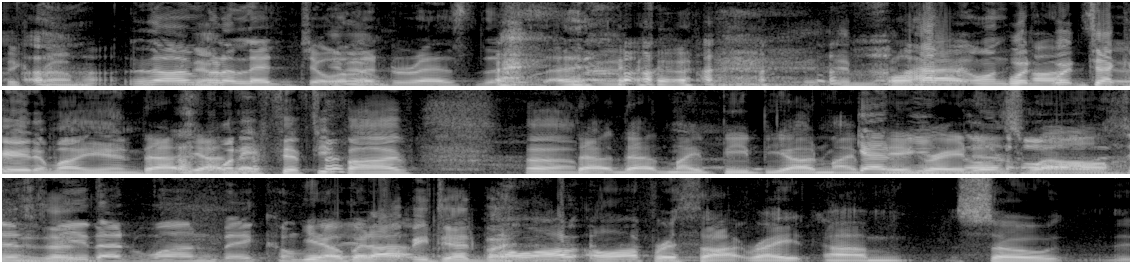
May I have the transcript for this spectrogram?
Vikram? No, I'm You know, going to let Joel know. address this. Well, I have my that- what, what thoughts, too. decade am I in? That- yeah, that- 2055? that, that might be beyond my pay grade as well. Just that- be that one big You know, but complaint? I'll, be dead by I'll. I'll, I'll offer a thought, right? Um, so the,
